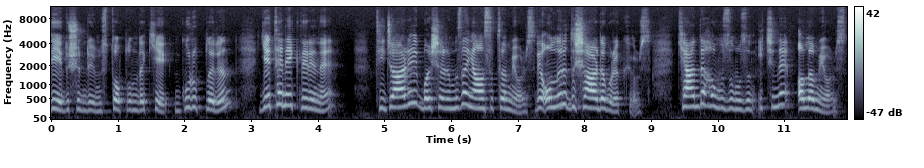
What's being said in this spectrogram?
diye düşündüğümüz toplumdaki grupların yeteneklerini ticari başarımıza yansıtamıyoruz ve onları dışarıda bırakıyoruz. Kendi havuzumuzun içine alamıyoruz.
